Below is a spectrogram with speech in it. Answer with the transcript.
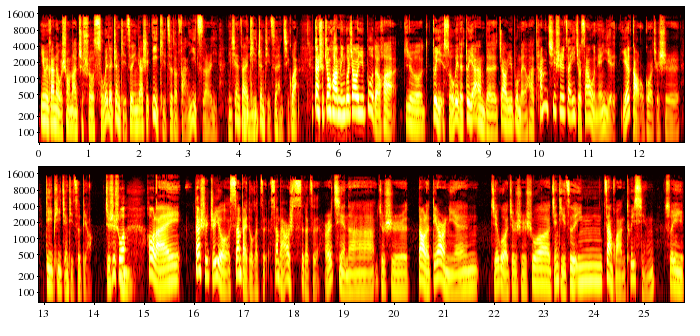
因为刚才我说呢，就说所谓的正体字应该是异体字的反义词而已。你现在提正体字很奇怪，但是中华民国教育部的话，就对所谓的对岸的教育部门的话，他们其实在一九三五年也也搞过，就是第一批简体字表，只是说后来当时只有三百多个字，三百二十四个字，而且呢，就是到了第二年，结果就是说简体字因暂缓推行，所以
